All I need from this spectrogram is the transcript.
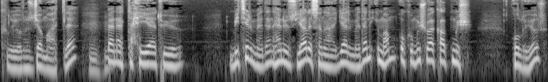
kılıyoruz cemaatle. Hı hı. Ben ettehiyyatüyü bitirmeden henüz yarısına gelmeden imam okumuş ve kalkmış oluyor.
